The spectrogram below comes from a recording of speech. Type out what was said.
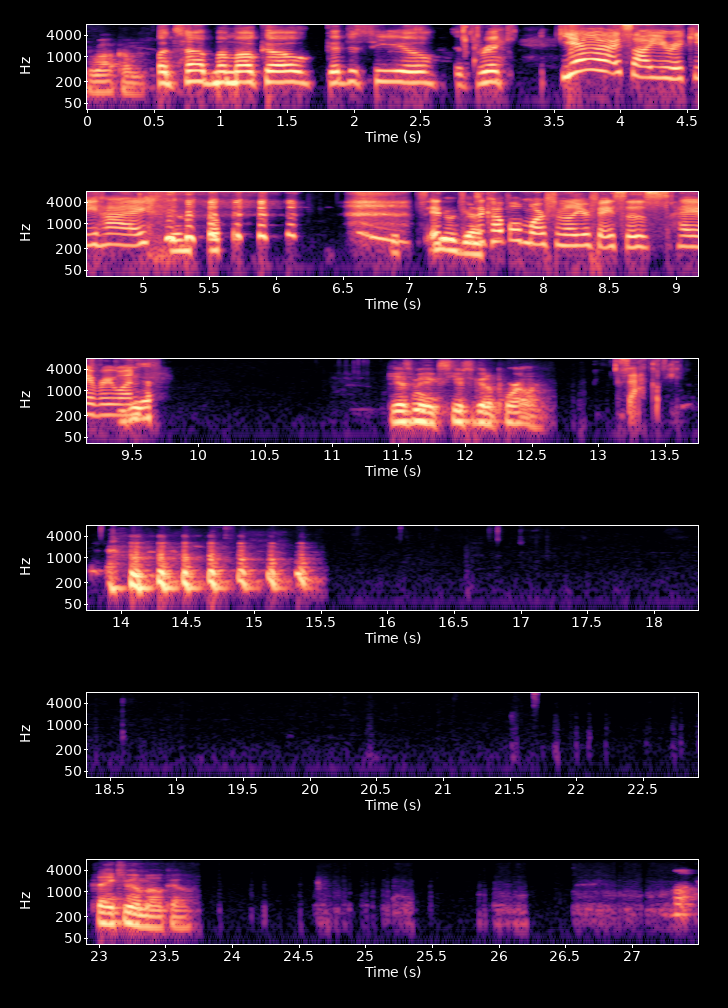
You're welcome. What's up, Momoko? Good to see you. It's Rick. Yeah, I saw you, Ricky. Hi. it's, it's a couple more familiar faces. Hi, everyone. Yeah. Gives me an excuse to go to Portland. Exactly. Thank you, Momoko. Well,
